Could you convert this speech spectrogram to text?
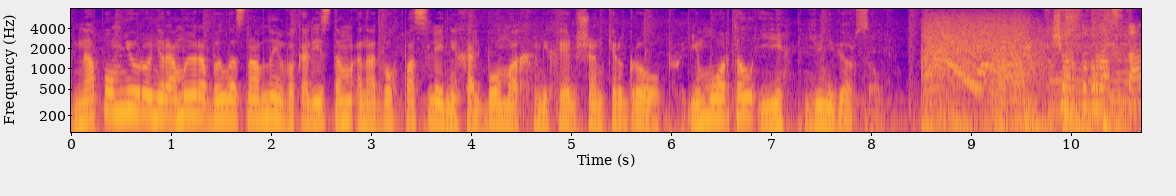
Напомню, Ронни Ромеро был основным вокалистом на двух последних альбомах Михаэль Шенкер Гроуп «Immortal» и «Universal». Черту просто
